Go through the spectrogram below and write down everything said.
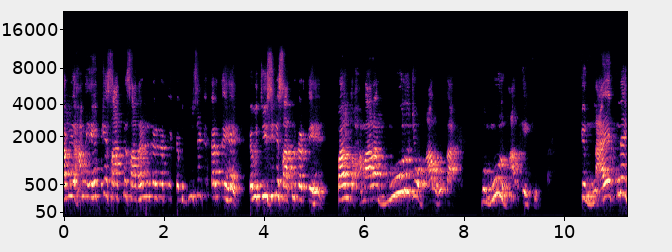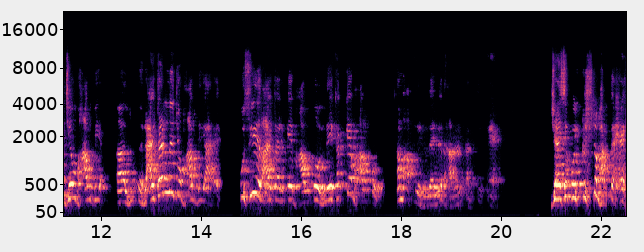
कभी हम एक के साथ में साधारण कर करते हैं, कभी दूसरे के करते हैं, कभी तीसरे के साथ में करते हैं। परंतु तो हमारा मूल जो भाव होता है, वो मूल भाव एक ही होता है कि नायक ने जो भाव दिया राइटर ने जो भाव दिया है, उसी राइटर के भाव को, लेखक के भाव को हम अपने हृदय में धारण करते हैं। जैसे कोई कृष्ण भक्त है।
